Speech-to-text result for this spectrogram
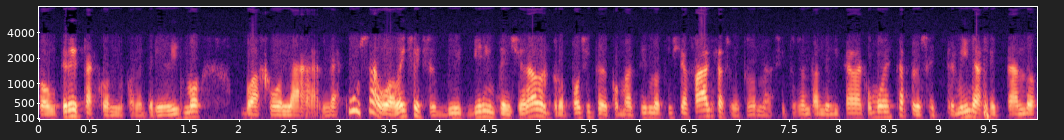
concretas con, el periodismo bajo la, excusa o a veces bien intencionado el propósito de combatir noticias falsas, sobre todo en una situación tan delicada como esta, pero se termina afectando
